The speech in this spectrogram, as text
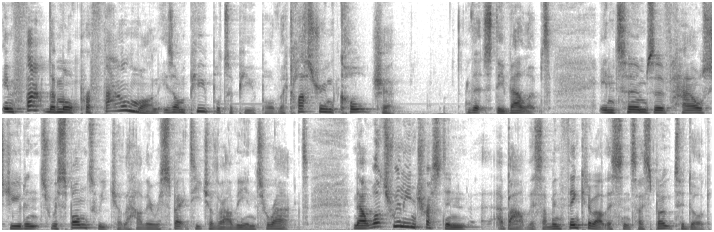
in fact, the more profound one is on pupil to pupil, the classroom culture that's developed in terms of how students respond to each other, how they respect each other, how they interact. Now, what's really interesting about this, I've been thinking about this since I spoke to Doug,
